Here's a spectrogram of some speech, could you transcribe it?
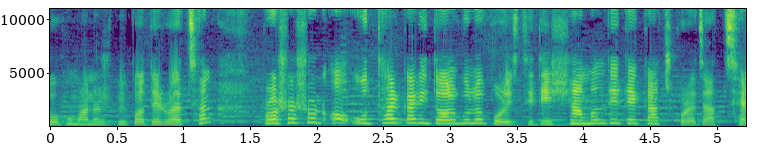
বহু মানুষ বিপদে রয়েছেন। প্রশাসন ও উদ্ধারকারী দলগুলো পরিস্থিতি সামাল দিতে কাজ করে যাচ্ছে।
